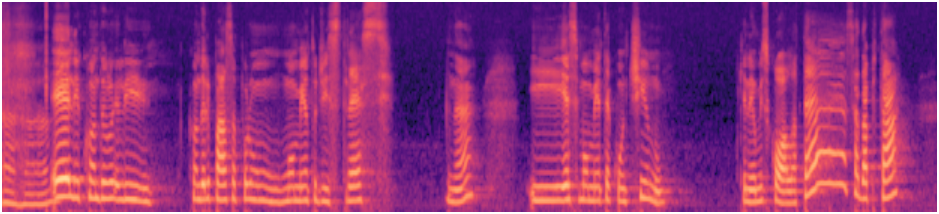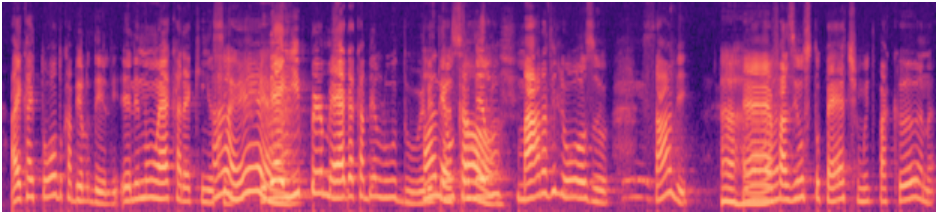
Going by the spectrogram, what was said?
Aham. Ele, quando ele, quando ele passa por um momento de estresse, né? E esse momento é contínuo, que nem uma escola, até se adaptar, aí cai todo o cabelo dele. Ele não é carequinha assim. Ah, é? Ele é hiper mega cabeludo. Ele tem Olha um só. cabelo maravilhoso, sabe? Aham. É, fazia uns tupete muito bacana.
